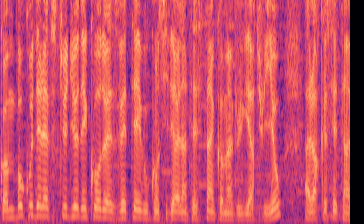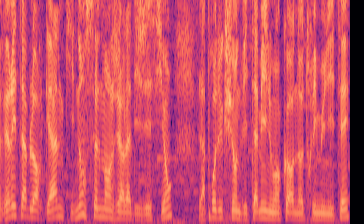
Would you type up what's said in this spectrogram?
Comme beaucoup d'élèves studieux des cours de SVT, vous considérez l'intestin comme un vulgaire tuyau, alors que c'est un véritable organe qui non seulement gère la digestion, la production de vitamines ou encore notre immunité,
